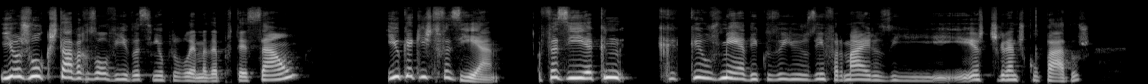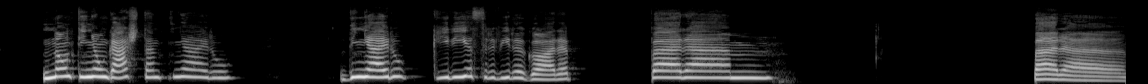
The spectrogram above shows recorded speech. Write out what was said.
E eu julgo que estava resolvido assim o problema da proteção. E o que é que isto fazia? Fazia que, que, que os médicos e os enfermeiros e estes grandes culpados não tinham gasto tanto dinheiro. Dinheiro que iria servir agora para. Hum, para.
